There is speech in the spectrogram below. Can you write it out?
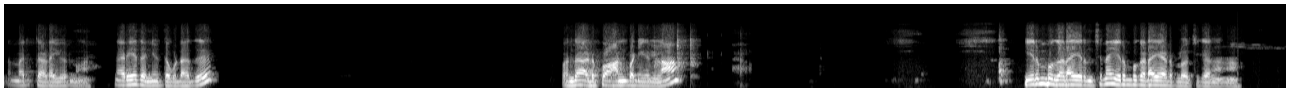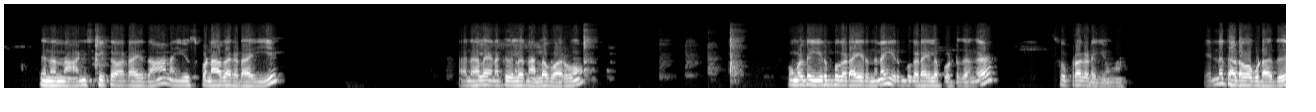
இந்த மாதிரி தடவிடணுங்க. நிறைய தண்ணி ஊற்றக்கூடாது வந்து அடுப்பு ஆன் பண்ணிக்கலாம் இரும்பு கடாய் இருந்துச்சுன்னா இரும்பு கடாய் அடுப்பில் வச்சுக்கோங்க. இது நான் நான்ஸ்டிக் கடாய் தான். நான் யூஸ் பண்ணாத கடாய். அதனால் எனக்கு இதில் நல்லா வரும். உங்கள்கிட்ட இரும்பு கடாய் இருந்ததுன்னா இரும்பு கடாயில் போட்டுக்கோங்க. சூப்பராக கிடைக்குங்க. எண்ணெய் தடவக்கூடாது.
